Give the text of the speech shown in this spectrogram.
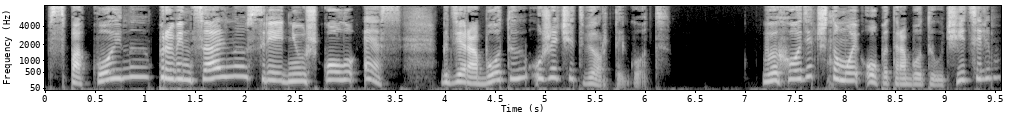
в спокойную провинциальную среднюю школу С, где работаю уже четвертый год. Выходит, что мой опыт работы учителем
